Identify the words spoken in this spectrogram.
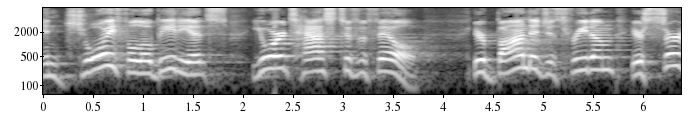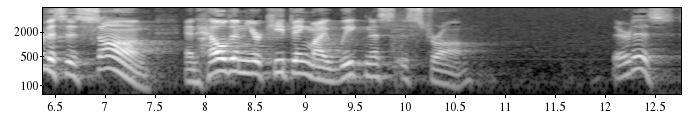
In joyful obedience, your task to fulfill. Your bondage is freedom, your service is song, and held in your keeping, my weakness is strong. There it is.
